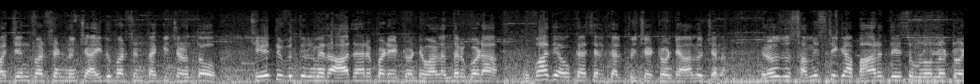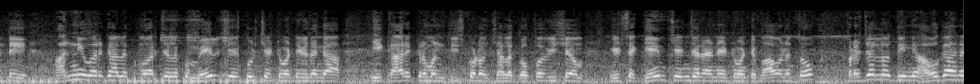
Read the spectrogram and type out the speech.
పద్దెనిమిది పర్సెంట్ నుంచి ఐదు పర్సెంట్ తగ్గించడంతో చేతి వృత్తుల మీద ఆధారపడేటువంటి వాళ్ళందరూ కూడా ఉపాధి అవకాశాలు కల్పించేటువంటి ఆలోచన. ఈరోజు సమిష్టిగా భారతదేశంలో ఉన్నటువంటి అన్ని వర్గాలకు వర్జలకు మేలు చేకూర్చేటువంటి విధంగా ఈ కార్యక్రమాన్ని తీసుకోవడం చాలా గొప్ప విషయం. ఇట్స్ ఎ గేమ్ చేంజర్ అనేటువంటి భావనతో ప్రజల్లో దీన్ని అవగాహన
